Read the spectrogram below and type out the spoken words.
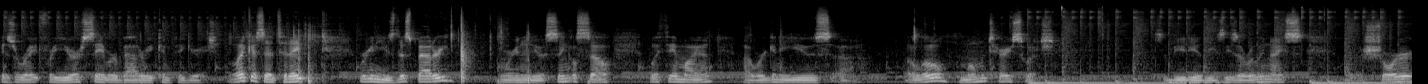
is right for your Saber battery configuration. Like I said, today we're going to use this battery, and we're going to do a single cell lithium ion uh, we're going to use uh, a little momentary switch. It's the beauty of these. These are really nice. Uh, they're shorter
